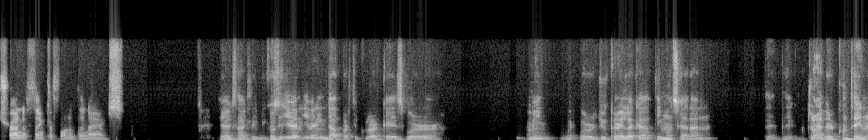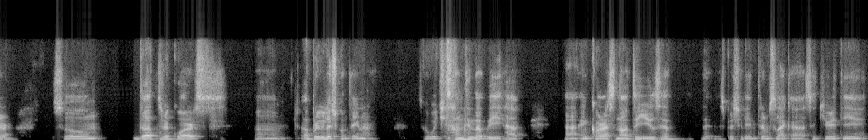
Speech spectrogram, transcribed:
Trying to think of one of the names. Yeah, exactly. Because even even in that particular case where, I mean, where, you create like a daemon set and the, the driver container, so that requires um, a privilege container. So which is something that we have uh, encouraged not to use it, especially in terms like a security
